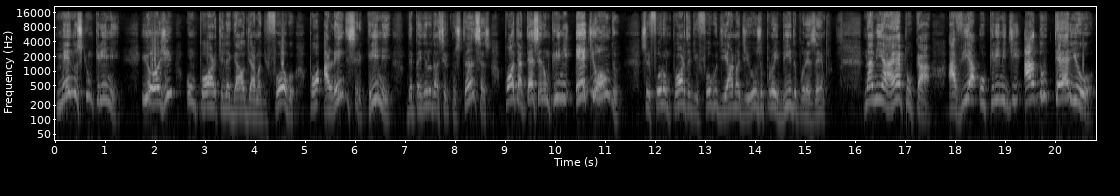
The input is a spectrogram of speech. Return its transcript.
menos que um crime. E hoje, um porte ilegal de arma de fogo, além de ser crime, dependendo das circunstâncias, pode até ser um crime hediondo se for um porte de fogo de arma de uso proibido, por exemplo. Na minha época, havia o crime de adultério,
